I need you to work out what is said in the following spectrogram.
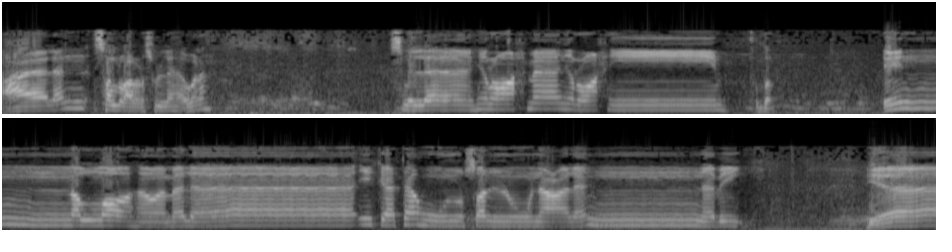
عالا. صلوا على رسول الله اولا. بسم الله الرحمن الرحيم. تفضل. إن الله وملائكته يصلون على النبي. يا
